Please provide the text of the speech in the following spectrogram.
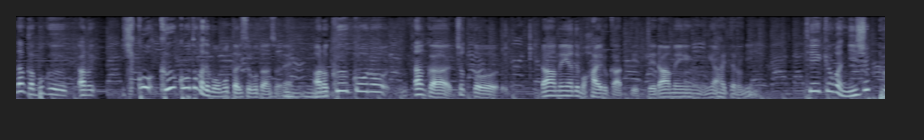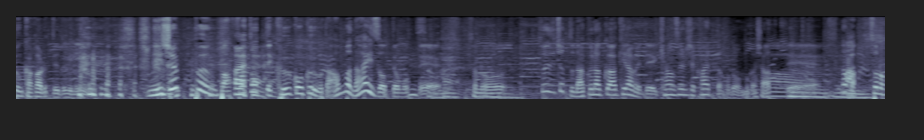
なんか僕、あの、飛行、空港とかでも思ったりすることなんですよね。うんうん。あの、空港の、なんか、ちょっと、ラーメン屋でも入るかって言って、ラーメン屋入ったのに、提供が20分かかるっていう時に、20分バッファ取って空港来ることあんまないぞって思って、そうその、それでちょっと泣く泣く諦めてキャンセルして帰ったことも昔あってなんかその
